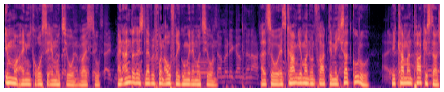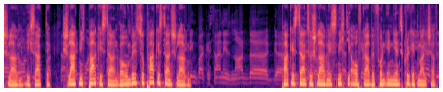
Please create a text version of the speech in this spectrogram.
immer eine große Emotion, weißt du. Ein anderes Level von Aufregung und Emotion. Also, es kam jemand und fragte mich, Sadhguru, wie kann man Pakistan schlagen? Ich sagte, schlag nicht Pakistan. Warum willst du Pakistan schlagen? Pakistan zu schlagen ist nicht die Aufgabe von Indiens Cricket-Mannschaft.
